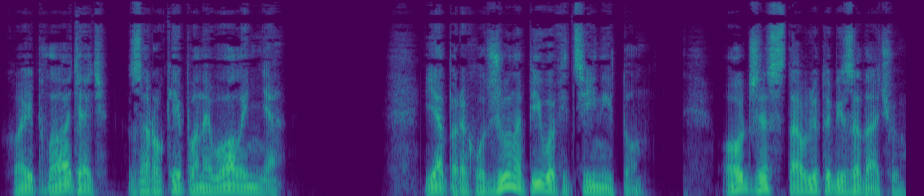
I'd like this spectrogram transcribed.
Хай платять за роки поневолення. Я переходжу на півофіційний тон. Отже, ставлю тобі задачу.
